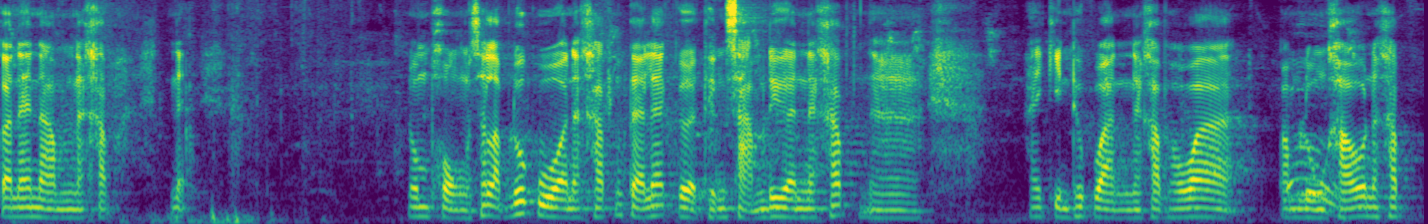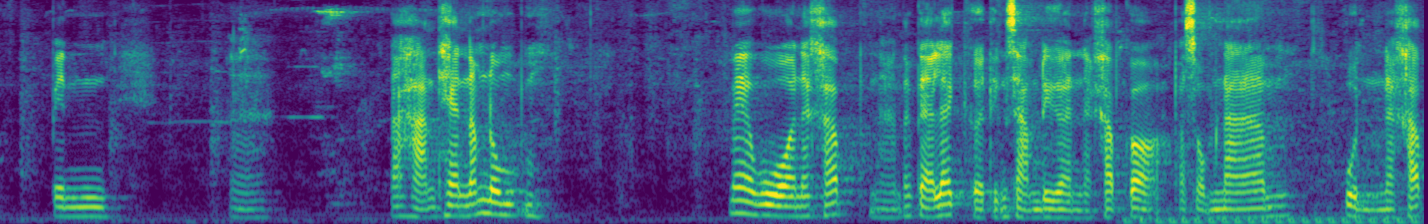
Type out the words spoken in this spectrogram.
ก็แนะนำนะครับเนี่ยนมผงสำหรับลูกวัวนะครับ ตั้งแต่แรกเกิดถึง 3 เดือนนะครับให้กินทุกวันนะครับ เพราะว่าบำรุงเขานะครับเป็นอ่า อาหารแทนน้ำนมแม่วัวนะครับนะตั้งแต่แรกเกิดถึง 3 เดือนนะครับ ก็ผสมน้ำอุ่นนะครับ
